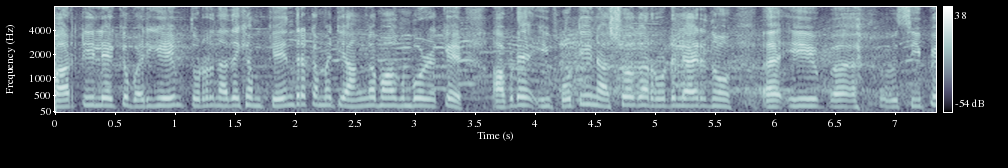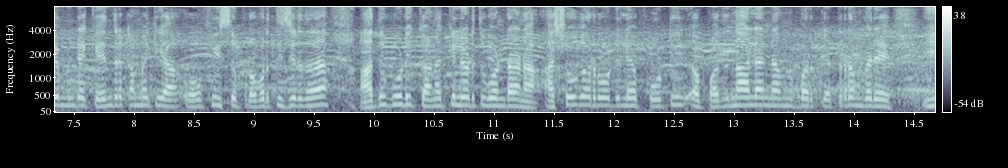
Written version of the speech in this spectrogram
പാർട്ടിയിലേക്ക് വരികയും തുടർന്ന് അദ്ദേഹം കേന്ദ്ര കമ്മിറ്റി അംഗമാകുമ്പോഴൊക്കെ അവിടെ ഈ ഫോർട്ടീൻ അശോക റോഡിലായിരുന്നു ഈ സി പി എമ്മിന്റെ കേന്ദ്ര കമ്മിറ്റി ഓഫീസ് പ്രവർത്തിച്ചിരുന്നത്. അതുകൂടി കണക്കിലെടുത്തുകൊണ്ടാണ് അശോക റോഡിലെ ഫോർട്ടി പതിനാലാം നമ്പർ കെട്ടിടം വരെ ഈ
